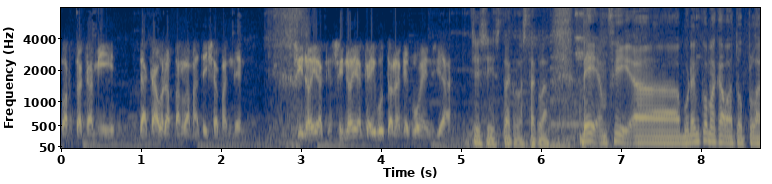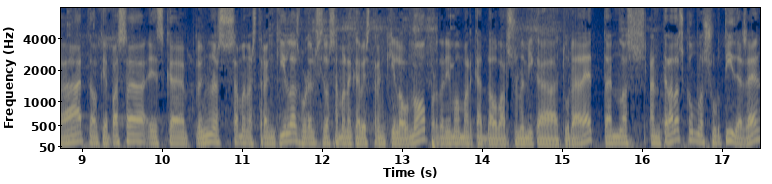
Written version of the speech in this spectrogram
porta camí de caure per la mateixa pendent. Si no, hi ha, si no hi ha caigut en aquest moment ja. Sí, sí, està clar, està clar. Bé, en fi, uh, veurem com acaba tot plegat. El que passa és que tenim unes setmanes tranquil·les, veurem si la setmana que ve és tranquil·la o no, però tenim el mercat del Barça una mica aturadet, tant les entrades com les sortides, eh?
